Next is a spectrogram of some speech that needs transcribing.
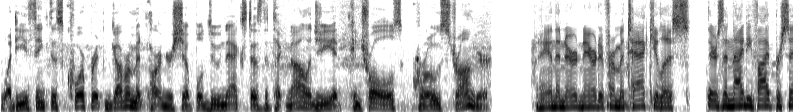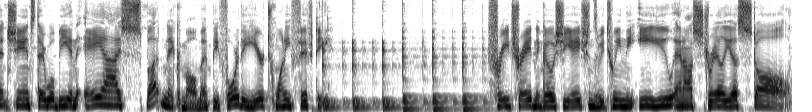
What do you think this corporate government partnership will do next as the technology it controls grows stronger? And the nerd narrative from Metaculus there's a 95% chance there will be an AI Sputnik moment before the year 2050. Free trade negotiations between the EU and Australia stall.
